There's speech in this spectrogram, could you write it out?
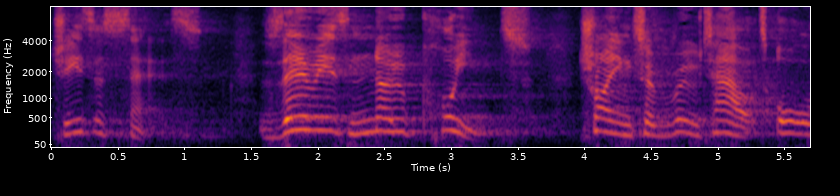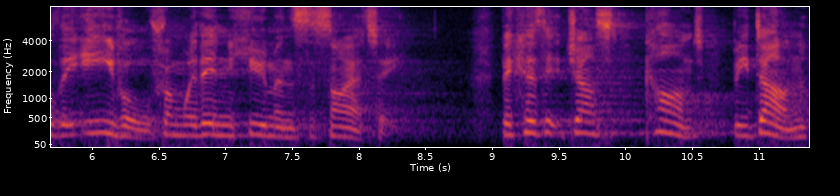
Jesus says, There is no point trying to root out all the evil from within human society because it just can't be done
